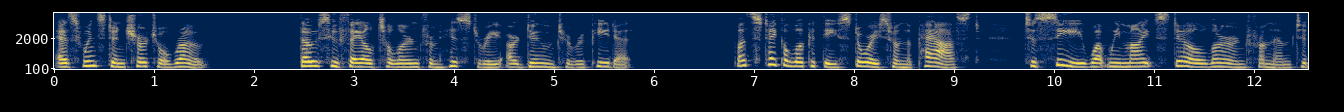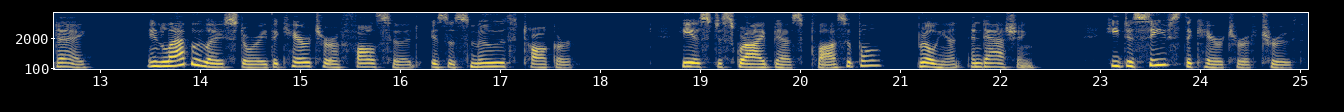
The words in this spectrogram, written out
As Winston Churchill wrote, those who fail to learn from history are doomed to repeat it. Let's take a look at these stories from the past to see what we might still learn from them today. In Laboulaye's story, the character of falsehood is a smooth talker. He is described as plausible, brilliant, and dashing. He deceives the character of truth.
